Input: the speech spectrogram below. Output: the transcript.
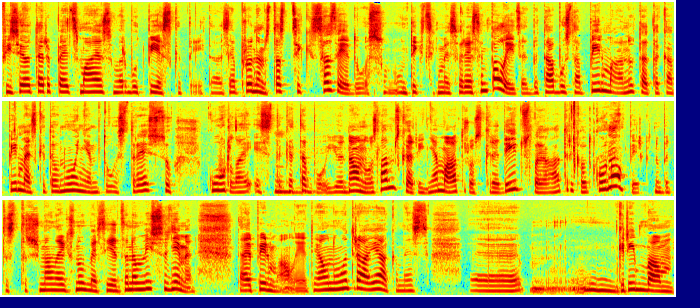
fizioterapeits mājās un varbūt pieskatītājs. Ja? Protams, tas, cik saziedos un, un tik, cik mēs varēsim palīdzēt, bet tā būs tā pirmā, nu, tā, tā kā pirmais, ka tev noņem to stresu, kur lai es tagad mm. dabūju. Jo nav noslēmums, ka arī ņem ātros kredītus, lai ātri kaut ko nopirktu. Nu, bet tas, taču, man liekas, nu, mēs iedzenam visu ģimeni. Tā ir pirmā lieta. Ja? Un otrā, jā, ka mēs e, gribam.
